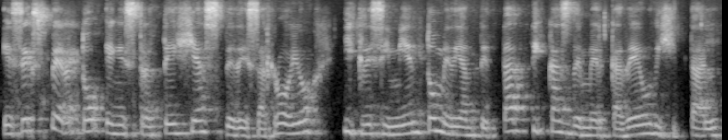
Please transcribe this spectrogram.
Es experto en estrategias de desarrollo y crecimiento mediante tácticas de mercadeo digital,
